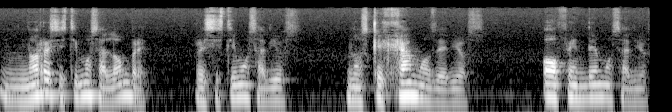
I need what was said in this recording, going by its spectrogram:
no resistimos al hombre, resistimos a Dios, nos quejamos de Dios, ofendemos a Dios.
